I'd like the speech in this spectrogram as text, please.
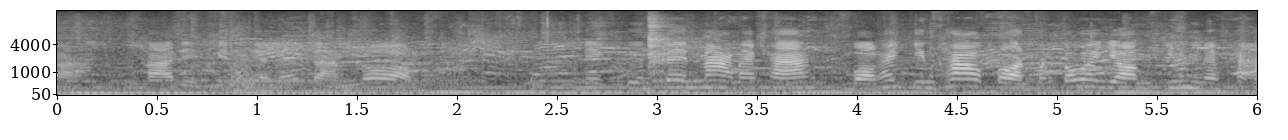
ค่ะพาเด็กเวียนเทียนแล้วสามรอบ ตื่นเต้นมากนะคะ บอกให้กินข้าวก่อนมันก็ไม่ยอมกินนะคะ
